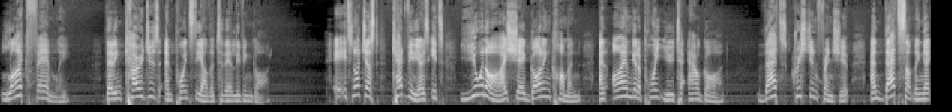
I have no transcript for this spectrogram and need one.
like family that encourages and points the other to their living God. It's not just cat videos, it's you and I share God in common, and I am going to point you to our God. That's Christian friendship, and that's something that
